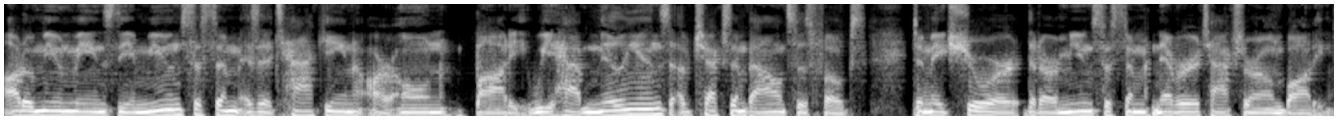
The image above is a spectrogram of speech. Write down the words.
Autoimmune means the immune system is attacking our own body. We have millions of checks and balances, folks, to make sure that our immune system never attacks our own body.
